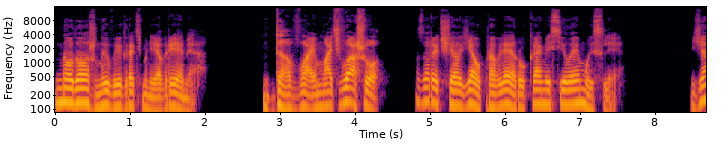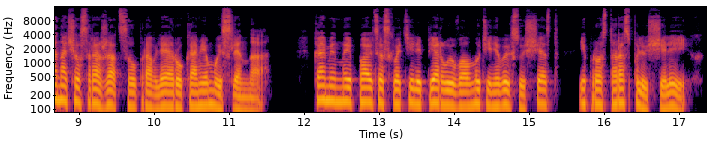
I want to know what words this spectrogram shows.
но должны выиграть мне время. «Давай, мать вашу!» – зарычал я, управляя руками силой мысли. Я начал сражаться, управляя руками мысленно. Каменные пальцы схватили первую волну теневых существ и просто расплющили их.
